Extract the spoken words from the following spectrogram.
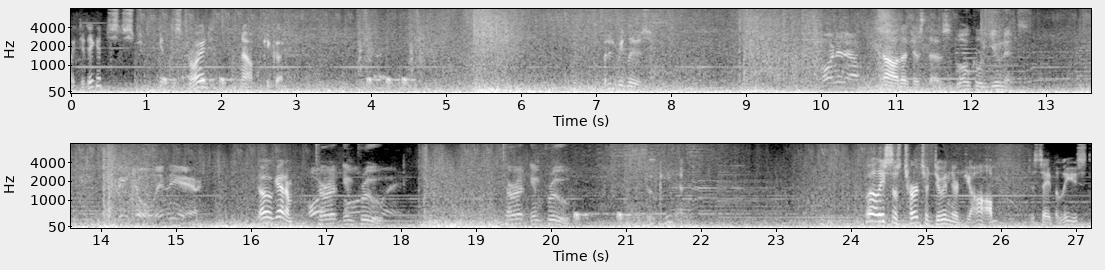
Wait, did they get dis- get destroyed? No. Okay, good. What did we lose? Hornet up. No, they're just those. Local units. VTOL in the air. Go get them. Turret on the improved. Turret improved. Okay then. Well, at least those turrets are doing their job, to say the least.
